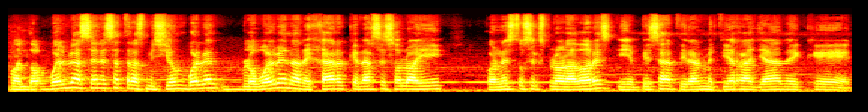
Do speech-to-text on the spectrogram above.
cuando vuelve a hacer esa transmisión, vuelven, lo vuelven a dejar quedarse solo ahí con estos exploradores y empieza a tirarme tierra ya de que,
